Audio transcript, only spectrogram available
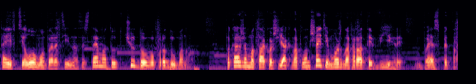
та і в цілому операційна система тут чудово продумана. Покажемо також, як на планшеті можна грати в ігри без питань.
